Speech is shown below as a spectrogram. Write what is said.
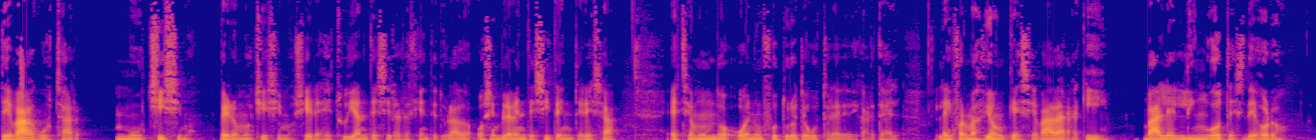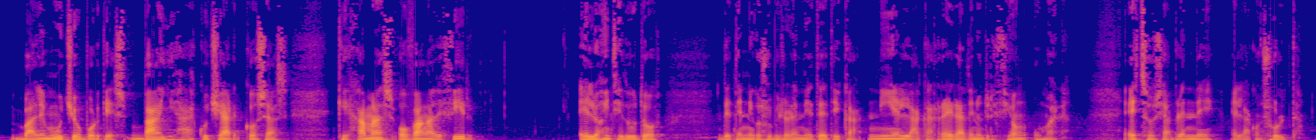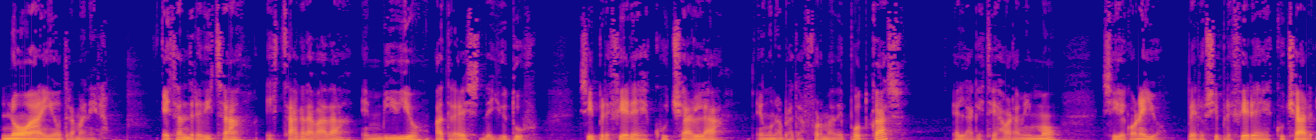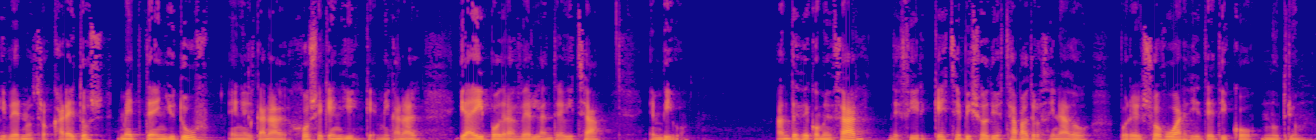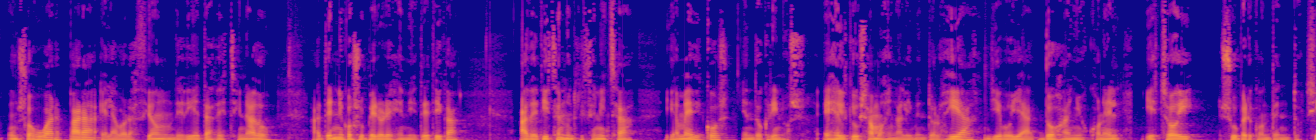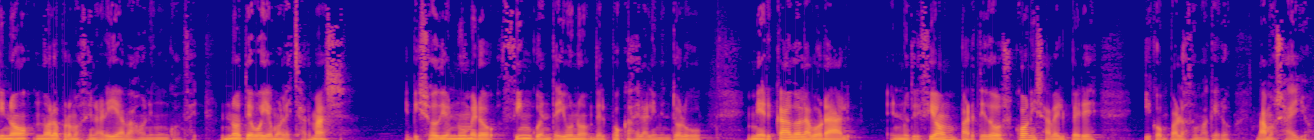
te va a gustar muchísimo, pero muchísimo, si eres estudiante, si eres recién titulado o simplemente si te interesa este mundo o en un futuro te gustaría dedicarte a él. La información que se va a dar aquí vale lingotes de oro. Vale mucho porque vais a escuchar cosas que jamás os van a decir en los institutos de técnico superior en dietética ni en la carrera de nutrición humana. Esto se aprende en la consulta. No hay otra manera. Esta entrevista está grabada en vídeo a través de YouTube. Si prefieres escucharla en una plataforma de podcast, en la que estés ahora mismo, sigue con ello. Pero si prefieres escuchar y ver nuestros caretos, métete en YouTube, en el canal José Kenji, que es mi canal, y ahí podrás ver la entrevista en vivo. Antes de comenzar, decir que este episodio está patrocinado por el software dietético Nutrium, un software para elaboración de dietas destinado a técnicos superiores en dietética a dietistas nutricionistas y a médicos endocrinos. Es el que usamos en alimentología, llevo ya dos años con él y estoy súper contento. Si no, no lo promocionaría bajo ningún concepto. No te voy a molestar más. Episodio número 51 del podcast del alimentólogo. Mercado laboral en nutrición, parte 2 con Isabel Pérez y con Pablo Zumaquero. Vamos a ello.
